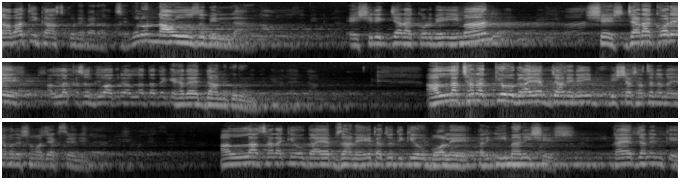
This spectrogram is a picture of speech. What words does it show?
দাবাতি কাজ করে বেড়াচ্ছে। বলুন নাউজুবিল্লাহ এই শিরিক যারা করবে ইমান শেষ। যারা করে আল্লাহ কাছে দোয়া করে আল্লাহ তাদেরকে হেদায়েত দান করুন। আল্লাহ ছাড়া কেউ গায়েব জানেন এই বিশ্বাস আছে না নাই আমাদের সমাজে এক শ্রেণির? আল্লাহ ছাড়া কেউ গায়েব জানে, এটা যদি কেউ বলে তার ইমানই শেষ। গায়েব জানেন কে?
